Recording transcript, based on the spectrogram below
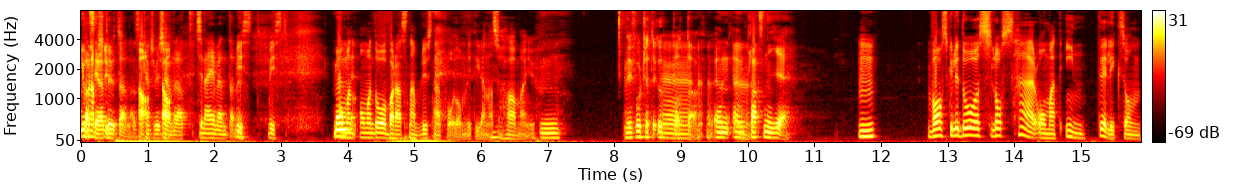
vi har placerat ut alla så kanske vi känner att nej vänta nu. visst, visst. Men Om, man, om man då bara snabblyssnar på dem lite grann så hör man ju. mm, vi fortsätter uppåt då. Eh, En, en eh. plats 9. Mm. Vad skulle då slåss här om att inte liksom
